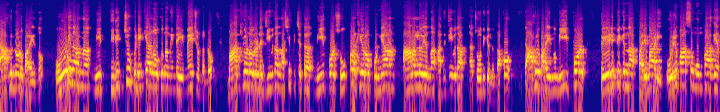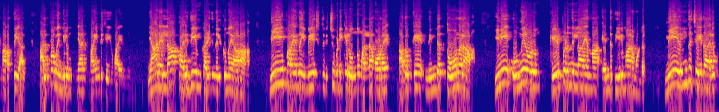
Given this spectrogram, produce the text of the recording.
രാഹുലിനോട് പറയുന്നു ഓടി നടന്ന് നീ തിരിച്ചു പിടിക്കാൻ നോക്കുന്ന നിന്റെ ഇമേജ് ഉണ്ടല്ലോ. ബാക്കിയുള്ളവരുടെ ജീവിതം നശിപ്പിച്ചിട്ട് നീ ഇപ്പോൾ സൂപ്പർ ഹീറോ പുണ്യാളൻ ആണല്ലോ എന്ന് അതിജീവിത ചോദിക്കുന്നുണ്ട്. അപ്പോ രാഹുൽ പറയുന്നു നീ ഇപ്പോൾ പേടിപ്പിക്കുന്ന പരിപാടി ഒരു മാസം മുമ്പാകെ നടത്തിയാൽ അല്പമെങ്കിലും ഞാൻ മൈൻഡ് ചെയ്യുമായിരുന്നു. ഞാൻ എല്ലാ പരിധിയും കഴിഞ്ഞു നിൽക്കുന്നയാളാണ്. നീ പറയുന്ന ഇമേജ് തിരിച്ചുപിടിക്കൽ ഒന്നുമല്ല മോളെ അതൊക്കെ നിന്റെ തോന്നലാണ്. ഇനി ഒന്നിനോടും കീഴ്പ്പെടുന്നില്ല എന്ന എന്റെ തീരുമാനമുണ്ട്. നീ എന്ത് ചെയ്താലും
